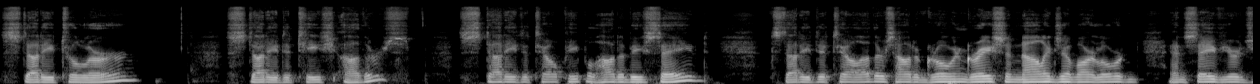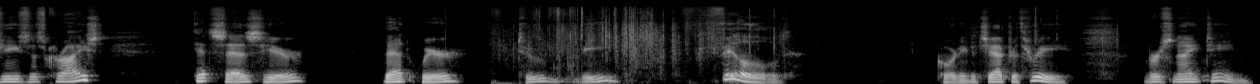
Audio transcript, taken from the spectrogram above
study to learn, study to teach others, study to tell people how to be saved, study to tell others how to grow in grace and knowledge of our Lord and Savior Jesus Christ. It says here that we're to be filled, according to chapter 3, verse 19.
